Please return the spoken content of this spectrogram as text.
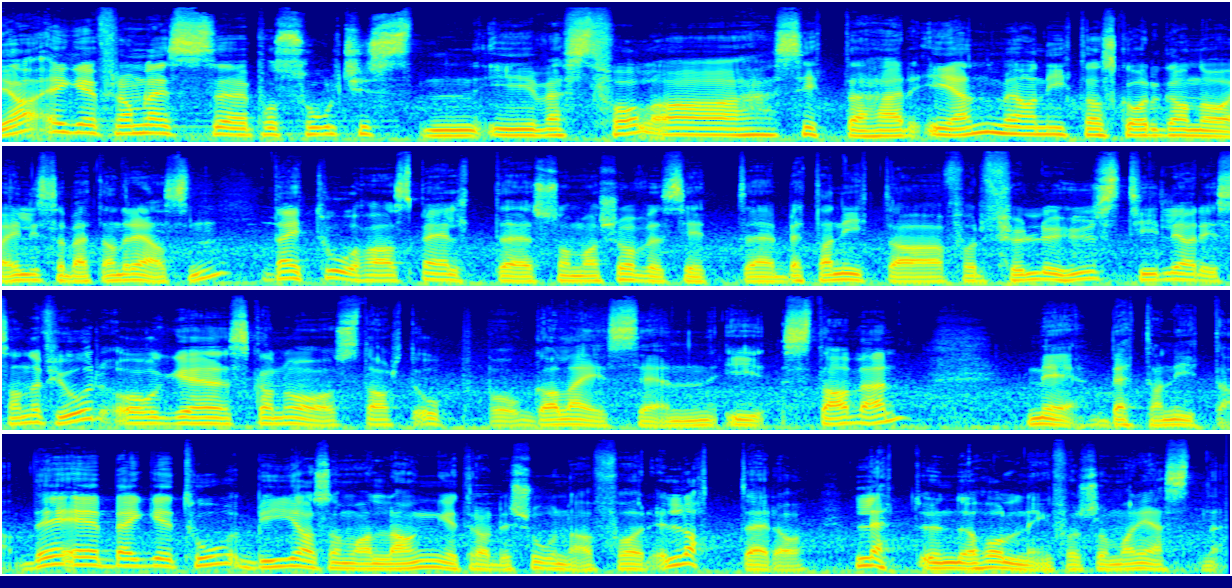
Ja, jeg er fremdeles eh, på solkysten i Vestfold og sitter her igjen med Anita Skorgan og Elisabeth Andreassen. De to har spilt eh, sommershowet sitt eh, Betanita for fulle hus tidligere i Sandefjord, og skal nå starte opp på Galei-scenen i Stavern med Betanita. Det er begge to byer som har lange tradisjoner for latter og lett underholdning for sommergjestene.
